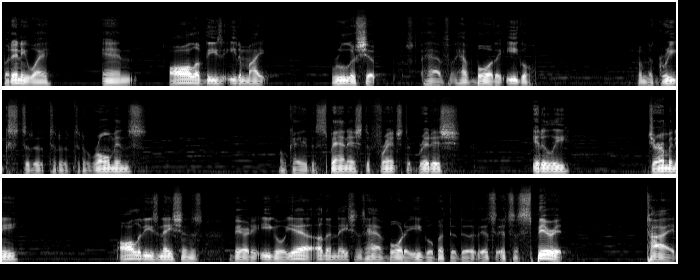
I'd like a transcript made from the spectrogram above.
But anyway, and all of these Edomite rulership have have bore the eagle from the Greeks to the to the to the Romans. Okay, the Spanish, the French, the British, Italy, Germany. All of these nations bear the eagle. Yeah, other nations have bore the eagle, but the, the it's it's a spirit tied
